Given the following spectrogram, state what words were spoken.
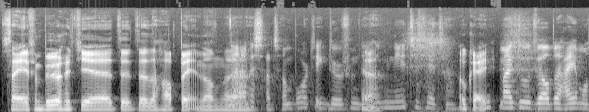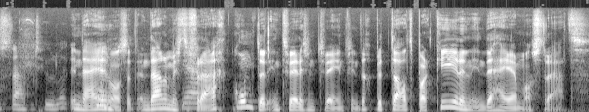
Sta je even een burgertje te, te, te happen en dan... eh, Nou, daar staat zo'n bord. Ik durf hem daar ja. niet meer neer te zetten. Oké, Maar ik doe het wel op de Heijermanstraat natuurlijk. in de Heijermanstraat. En daarom is de Ja. vraag, komt er in 2022 betaald parkeren in de Heijermanstraat?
